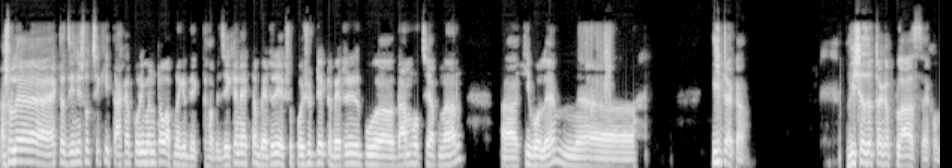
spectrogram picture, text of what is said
আসলে একটা জিনিস হচ্ছে কি, টাকার পরিমাণটাও আপনাকে দেখতে হবে। যেখানে একটা ব্যাটারি একশো পঁয়ষট্টি একটা ব্যাটারির দাম হচ্ছে আপনার কি বলে ই টাকা। বিশ হাজার টাকা প্লাস এখন।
